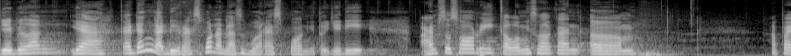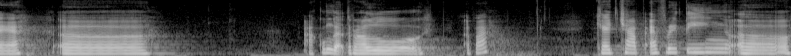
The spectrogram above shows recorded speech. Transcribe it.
dia bilang ya kadang nggak direspon adalah sebuah respon gitu. Jadi I'm so sorry kalau misalkan um, apa ya uh, aku nggak terlalu apa catch up everything uh,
